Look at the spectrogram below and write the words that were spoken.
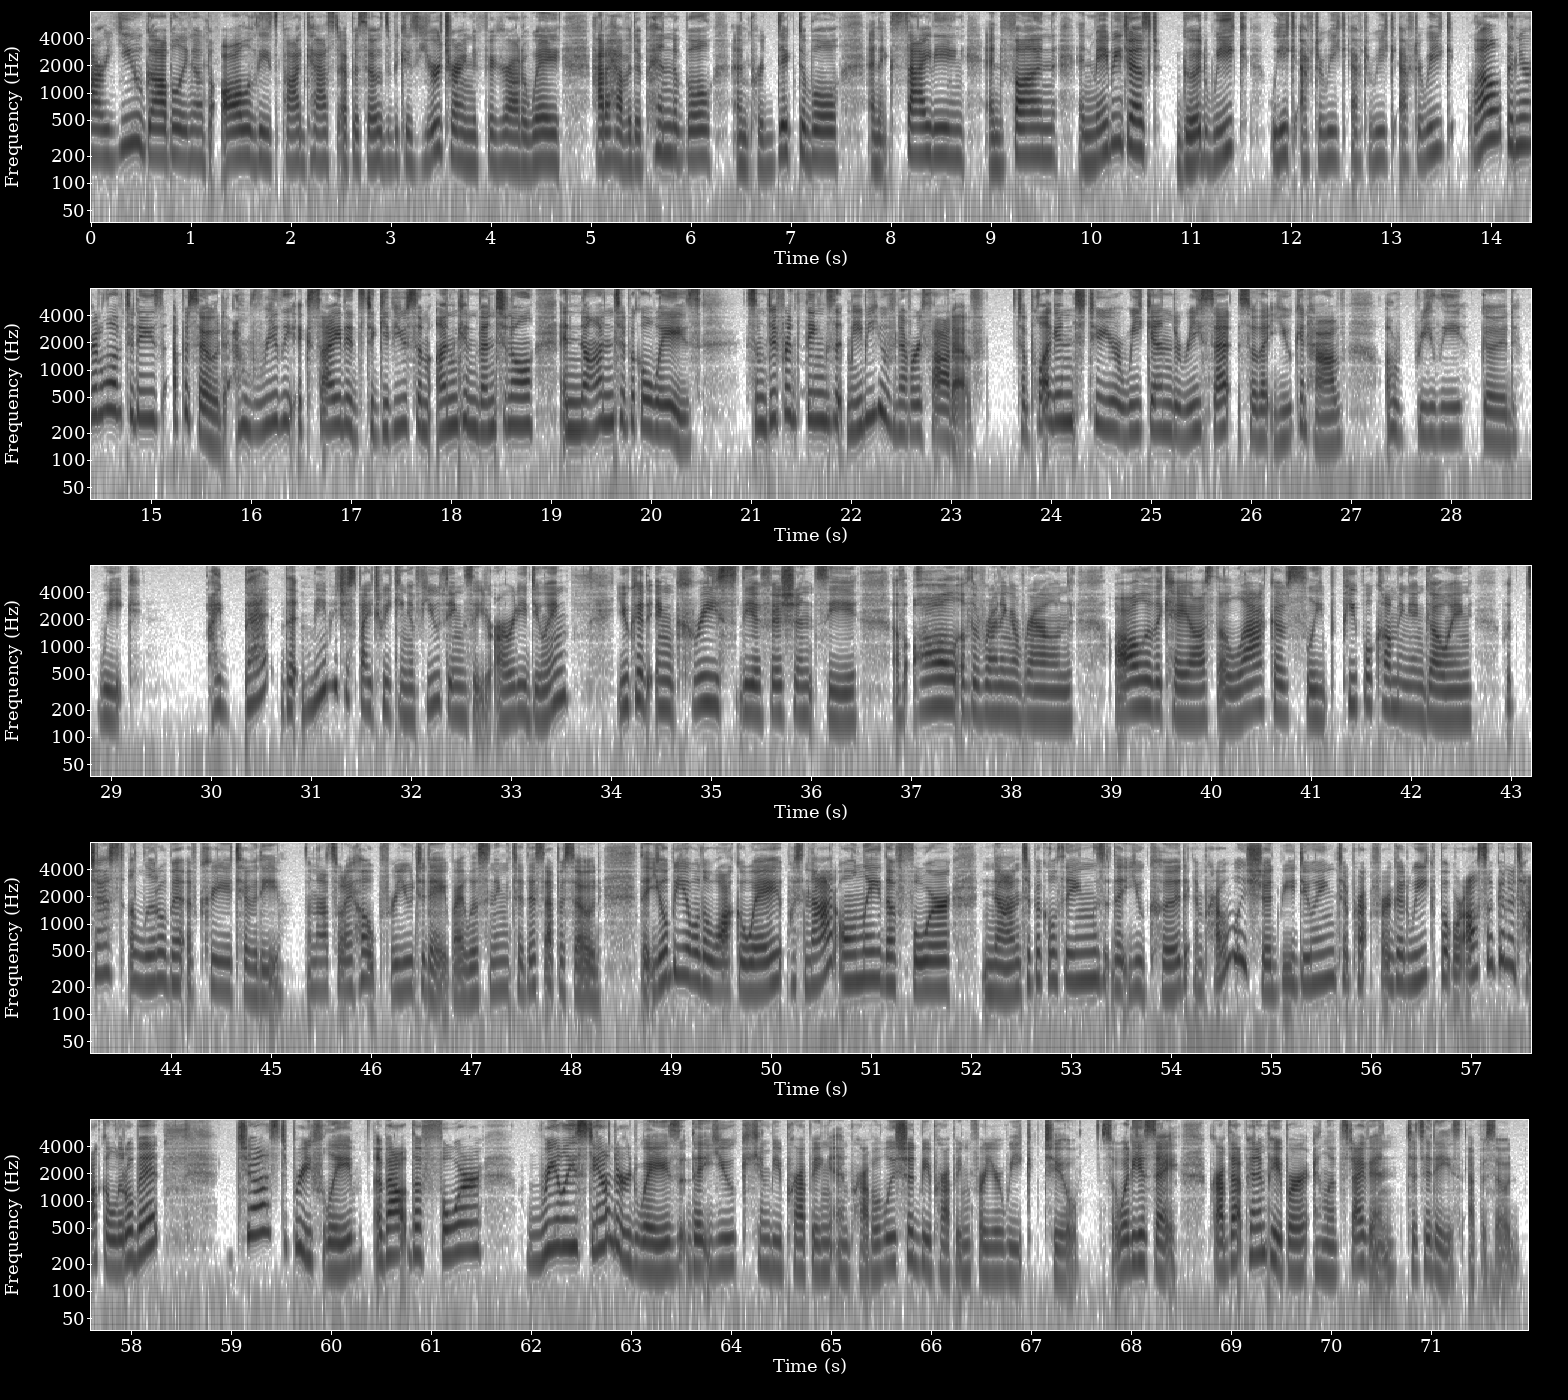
Are you gobbling up all of these podcast episodes because you're trying to figure out a way how to have a dependable and predictable and exciting and fun and maybe just good week, week after week after week after week? Well, then you're going to love today's episode. I'm really excited to give you some unconventional and non typical ways, some different things that maybe you've never thought of to plug into your weekend reset so that you can have a really good week. I bet that maybe just by tweaking a few things that you're already doing, you could increase the efficiency of all of the running around, all of the chaos, the lack of sleep, people coming and going with just a little bit of creativity. And that's what I hope for you today by listening to this episode that you'll be able to walk away with not only the four non typical things that you could and probably should be doing to prep for a good week, but we're also going to talk a little bit just briefly about the four really standard ways that you can be prepping and probably should be prepping for your week too. So, what do you say? Grab that pen and paper and let's dive in to today's episode.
